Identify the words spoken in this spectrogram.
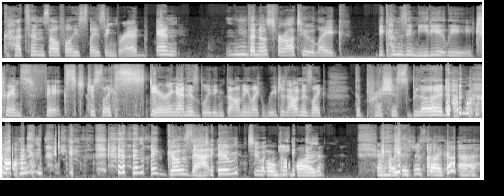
cuts himself while he's slicing bread and the Nosferatu like becomes immediately transfixed just like staring at his bleeding thumb and he like reaches out and is like the precious blood Oh my god. and then like goes at him to Oh eat him. god. And Hark is just like, ah.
